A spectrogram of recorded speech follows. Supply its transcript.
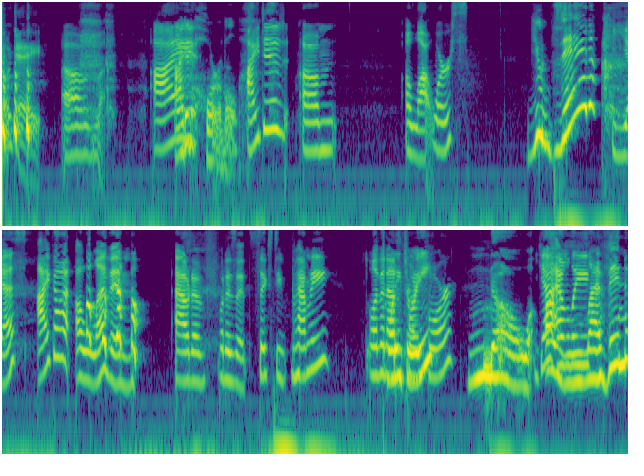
okay. Um, I I did horrible. I did um a lot worse. You did? Yes, I got eleven out of what is it? Sixty? How many? Eleven out of 23? twenty-four. No. Yeah, Emily, 11?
